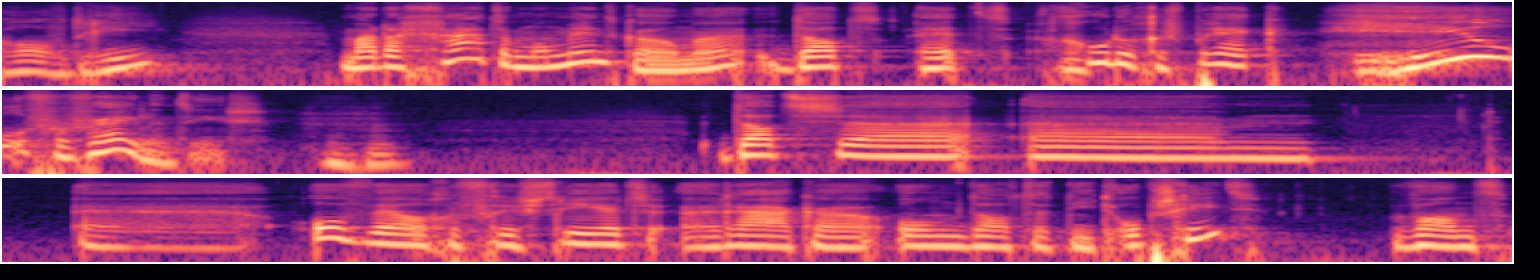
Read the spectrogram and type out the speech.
half drie. Maar er gaat een moment komen dat het goede gesprek heel vervelend is. Mhm. Dat ze ehm, eh, ofwel gefrustreerd raken omdat het niet opschiet. Want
